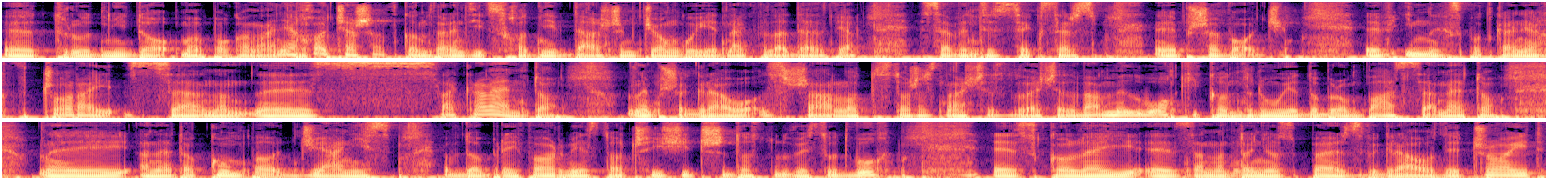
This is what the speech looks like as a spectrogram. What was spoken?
e, trudni do pokonania, chociaż w konferencji wschodniej w dalszym ciągu jednak Philadelphia 76ers e, przewodzi. W innych spotkaniach wczoraj e, Sacramento przegrało z Charlotte 116-122. Milwaukee kontynuuje dobrą pasę. Aneto, Aneto Kumpo, Giannis w dobrej formie 133 do 122. Z kolei San Antonio Spurs wygrało z Detroit.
